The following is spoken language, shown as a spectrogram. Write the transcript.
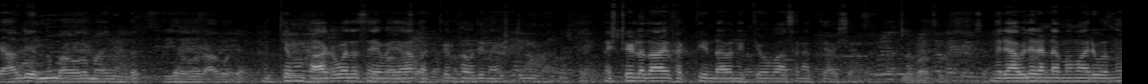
രാവിലെ എന്നും ഭാഗവതം വായനയുണ്ട് അഞ്ചര മുതൽ ആറ് വരെ. നിത്യം ഭാഗവത സേവയാ ഭക്തിർ ഭവതി നൈഷ്ഠീ നിഷ്ഠയുള്ളതായ ഭക്തി ഉണ്ടാവാൻ നിത്യോപാസന അത്യാവശ്യമാണ് ഇന്ന് രാവിലെ രണ്ടമ്മമാർ വന്നു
